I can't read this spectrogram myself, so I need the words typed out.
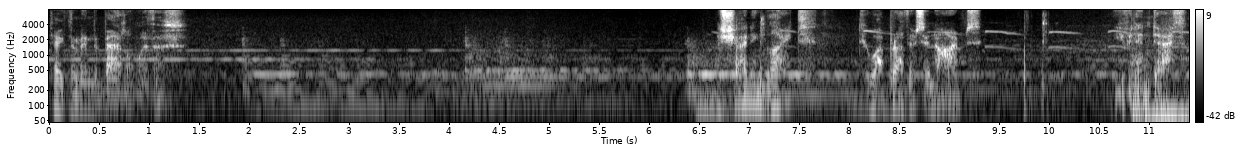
Take them into battle with us. A shining light to our brothers in arms. Even in death.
